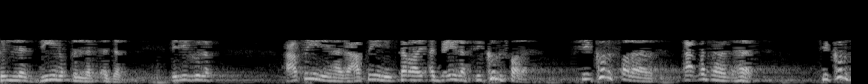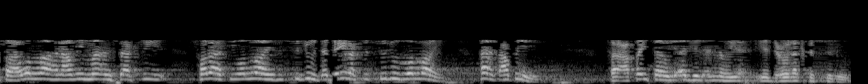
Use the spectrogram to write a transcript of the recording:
قلة دين وقلة أدب. يجي يقول لك أعطيني هذا أعطيني. ترى أدعي لك في كل صلاة. في كل صلاة. مثلا هات في كل صلاة. والله العظيم ما أنساك في صلاتي والله في السجود. أدعي لك في السجود والله. هات أعطيني. فأعطيته لأجل أنه يدعو لك في السجود.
